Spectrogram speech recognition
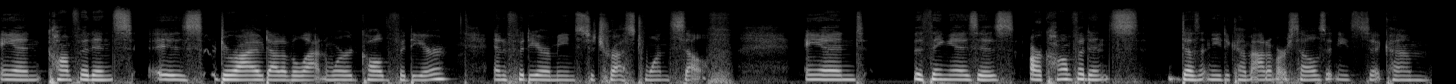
And confidence is derived out of a Latin word called fidere, and fidere means to trust oneself. And the thing is is our confidence doesn't need to come out of ourselves, it needs to come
